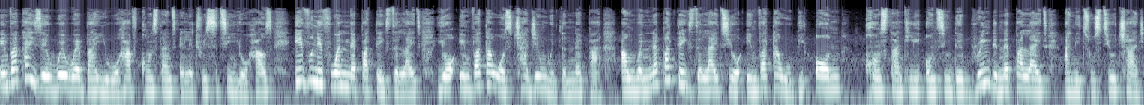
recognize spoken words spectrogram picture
Inverter is a way whereby you will have constant electricity in your house. Even if when NEPA takes the light, your inverter was charging with the NEPA. And when NEPA takes the light, your inverter will be on constantly until they bring the NEPA light and it will still charge.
